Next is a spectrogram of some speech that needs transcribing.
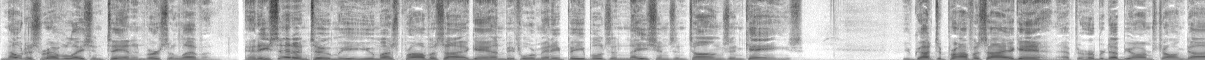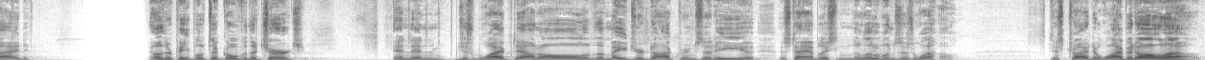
Notice Revelation 10 and verse 11. And he said unto me, You must prophesy again before many peoples and nations and tongues and kings. You've got to prophesy again. After Herbert W. Armstrong died, other people took over the church and then just wiped out all of the major doctrines that he uh, established and the little ones as well. Just tried to wipe it all out.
